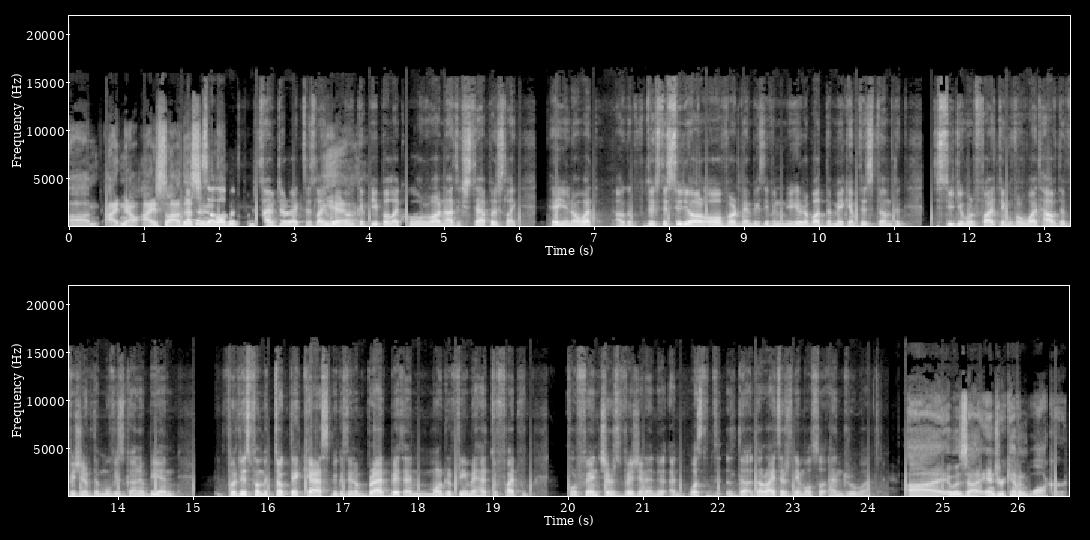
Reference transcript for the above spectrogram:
Um, I now I saw this. Happens in, a lot with first time directors, like Yeah. yeah. look at people like who are not established, like, hey, you know what? The, the studio are over them because even you hear about the making of this film, the, the studio were fighting over what how the vision of the movie is gonna be, and for this film it took the cast because you know Brad Pitt and Morgan Freeman had to fight for Fincher's vision, and and what's the the, the writer's name also Andrew what? uh, it was uh, Andrew Kevin Walker.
